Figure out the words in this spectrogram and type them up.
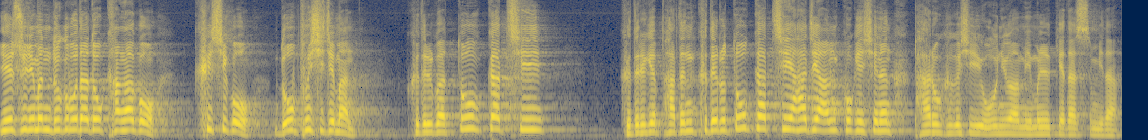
예수님은 누구보다도 강하고 크시고 높으시지만 그들과 똑같이 그들에게 받은 그대로 똑같이 하지 않고 계시는 바로 그것이 온유함임을 깨닫습니다.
